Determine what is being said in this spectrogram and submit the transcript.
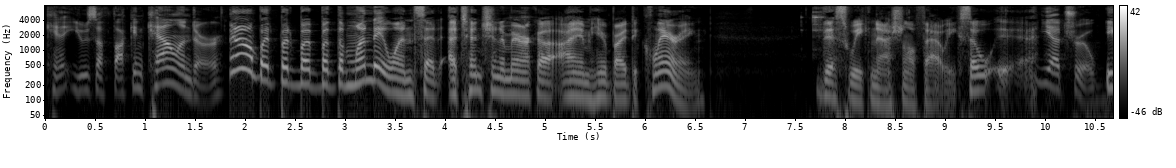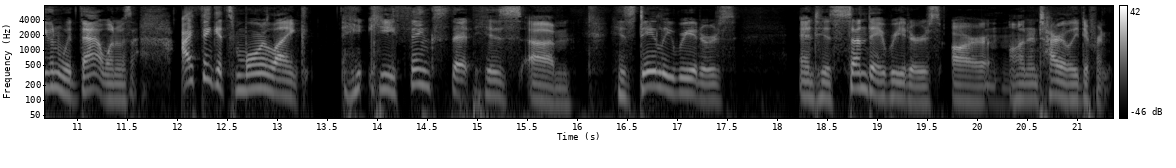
can't use a fucking calendar. No, but but but but the Monday one said, "Attention, America! I am hereby declaring this week National Fat Week." So uh, Yeah, true. even with that one, it was. I think it's more like he he thinks that his um his daily readers and his Sunday readers are on entirely different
